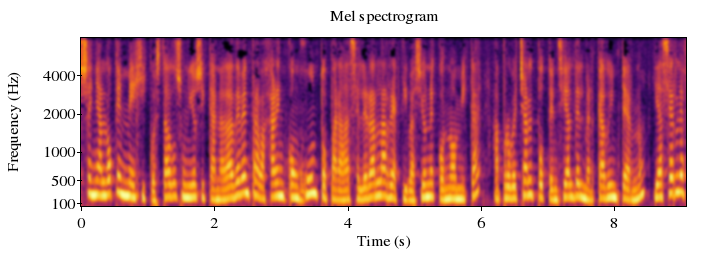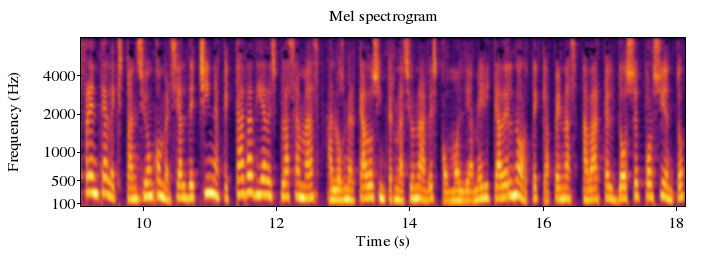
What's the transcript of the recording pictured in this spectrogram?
Señaló que México, Estados Unidos y Canadá deben trabajar en conjunto para acelerar la reactivación económica, aprovechar el potencial del mercado interno y hacerle frente a la expansión comercial de China, que cada día desplaza más a los mercados internacionales, como el de América del Norte, que apenas abarca el 12%,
